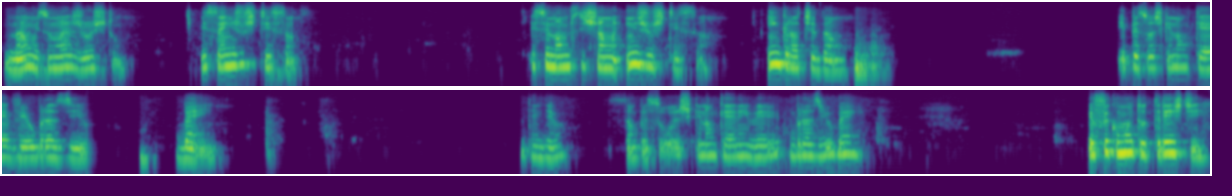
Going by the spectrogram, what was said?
Não, isso não é justo. Isso é injustiça. Esse nome se chama injustiça, ingratidão. E pessoas que não querem ver o Brasil bem. Entendeu? São pessoas que não querem ver o Brasil bem. Eu fico muito triste.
